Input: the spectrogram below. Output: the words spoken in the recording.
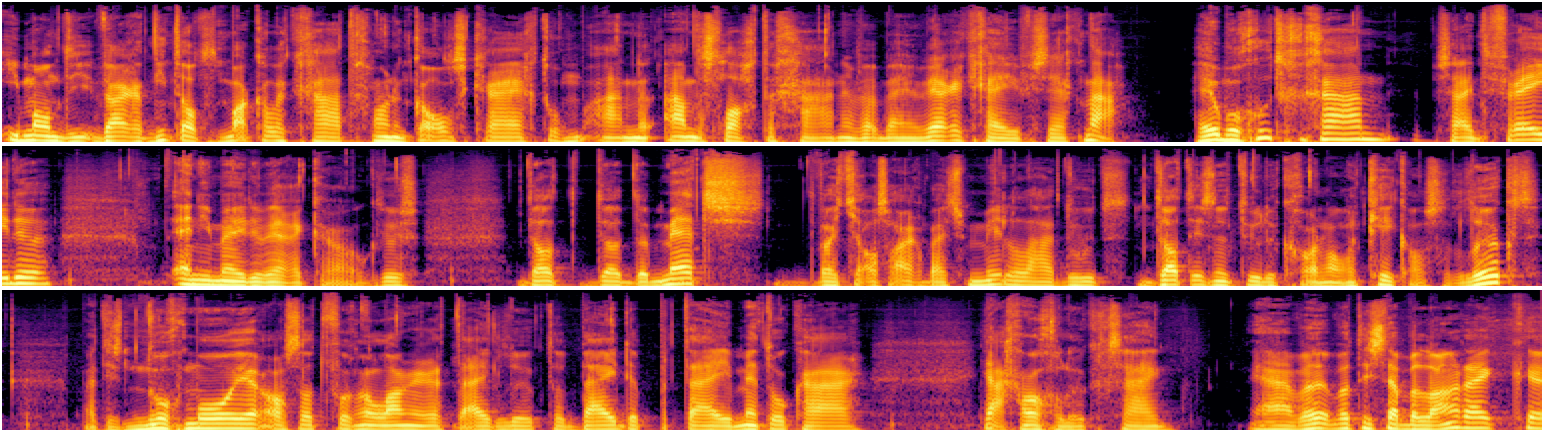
iemand die, waar het niet altijd makkelijk gaat, gewoon een kans krijgt om aan, aan de slag te gaan. En waarbij een werkgever zegt, nou, helemaal goed gegaan, we zijn tevreden. En die medewerker ook. Dus dat, dat de match, wat je als arbeidsmiddelaar doet, dat is natuurlijk gewoon al een kick als het lukt. Maar het is nog mooier als dat voor een langere tijd lukt. Dat beide partijen met elkaar ja, gewoon gelukkig zijn. Ja, wa- wat is daar belangrijk eh,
